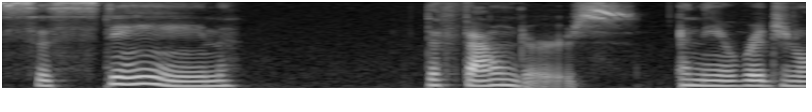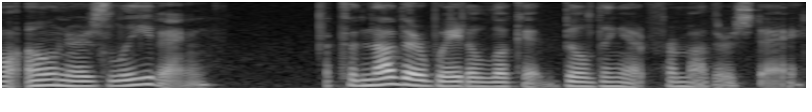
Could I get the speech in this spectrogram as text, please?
sustain the founders and the original owners leaving? That's another way to look at building it for Mother's Day.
